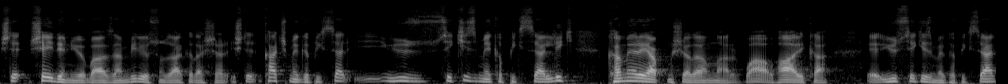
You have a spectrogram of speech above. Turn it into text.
İşte şey deniyor bazen biliyorsunuz arkadaşlar. İşte kaç megapiksel? 108 megapiksellik kamera yapmış adamlar. Wow harika. 108 e, megapiksel.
